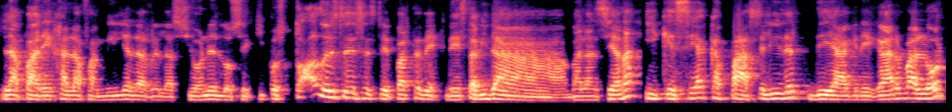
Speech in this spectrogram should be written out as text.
la pareja, la familia, las relaciones, los equipos, todo esto es este, parte de, de esta vida balanceada y que sea capaz el líder de agregar valor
